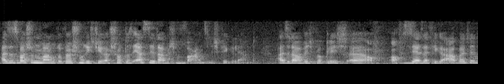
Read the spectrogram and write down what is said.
also es war schon, war, war schon ein richtiger Schock. Das erste Jahr, da habe ich wahnsinnig viel gelernt. Also da habe ich wirklich äh, auch, auch sehr, sehr viel gearbeitet.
